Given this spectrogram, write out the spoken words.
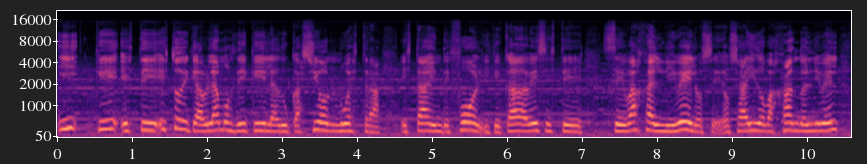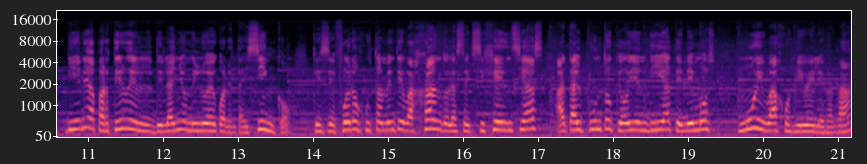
y que este, esto de que hablamos de que la educación nuestra está en default y que cada vez este, se baja el nivel o se, ha ido bajando el nivel, viene a partir del, del, año 1945, que se fueron justamente bajando las exigencias a tal punto que hoy en día tenemos muy bajos niveles, ¿verdad?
